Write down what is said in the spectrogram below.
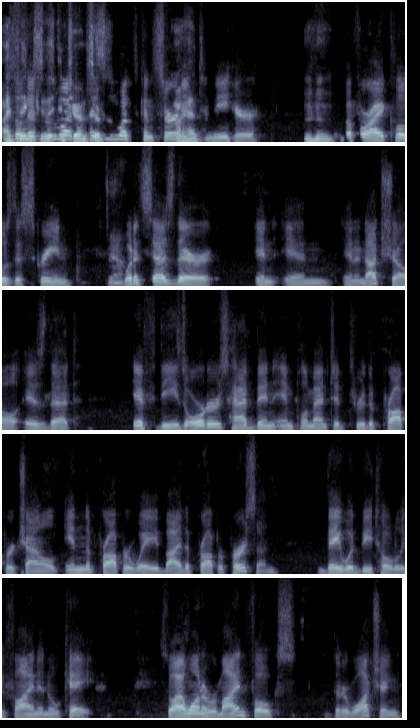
I so think this, is what, this of, is what's concerning to me here. Mm-hmm. Before I close this screen, yeah. what it says there in in in a nutshell is that if these orders had been implemented through the proper channel in the proper way by the proper person, they would be totally fine and okay. So I want to remind folks that are watching,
